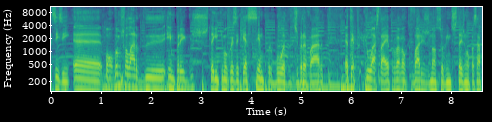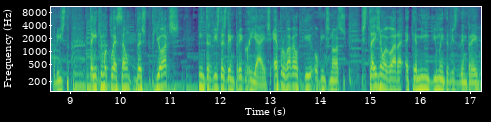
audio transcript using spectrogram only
sim, sim. Eh, bom, vamos falar de empregos. Tenho aqui uma coisa que é sempre boa de desbravar. Até porque lá está, é provável que vários dos nossos ouvintes estejam a passar por isto. Tenho aqui uma coleção das piores entrevistas de emprego reais. É provável que ouvintes nossos estejam agora a caminho de uma entrevista de emprego.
